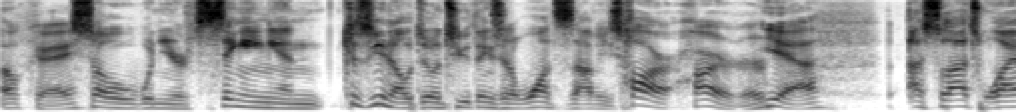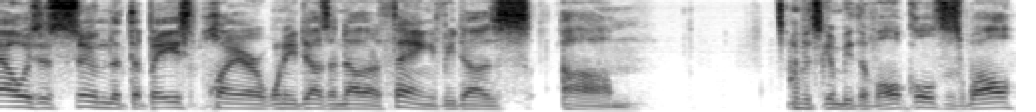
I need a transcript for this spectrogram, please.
Okay. So when you're singing and because you know doing two things at once is obviously hard, harder. Yeah. Uh, so that's why I always assume that the bass player, when he does another thing, if he does, um, if it's going to be the vocals as well,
